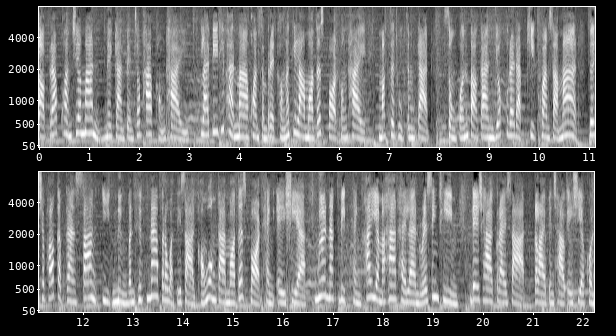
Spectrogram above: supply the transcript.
ตอบรับความเชื่อมั่นในการเป็นเจ้าภาพของไทย หลายปีที่ผ่านมาความสำเร็จของนักกีฬามอเตอร์สปอร์ตของไทย มักจะถูกจำกัด ส่งผลต่อการยกระดับขีดความสามารถ โดยเฉพาะกับการสร้างอีกหนึ่งบันทึกหน้าประวัติศาสตร์ของวงการมอเตอร์สปอร์ตแห่งเอเชีย เมื่อนักบิดแห่งค่ายยามาฮ่าไทยแลนด์เรซซิ่งทีมเดชาไกรศาสตร์ กลายเป็นชาวเอเชียคน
